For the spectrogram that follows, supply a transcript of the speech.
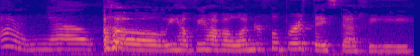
Oh, no. Oh, we hope you have a wonderful birthday, Steffi.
